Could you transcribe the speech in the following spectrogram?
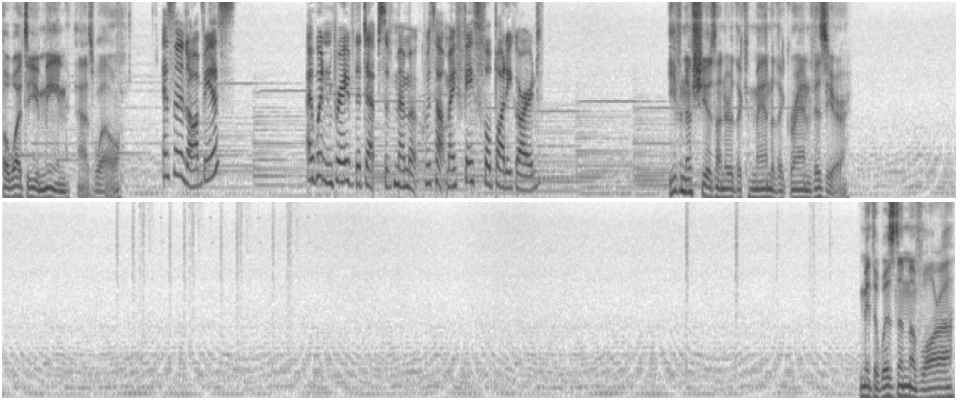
But what do you mean, as well? Isn't it obvious? I wouldn't brave the depths of Mamook without my faithful bodyguard. Even if she is under the command of the Grand Vizier. May the wisdom of Walahra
